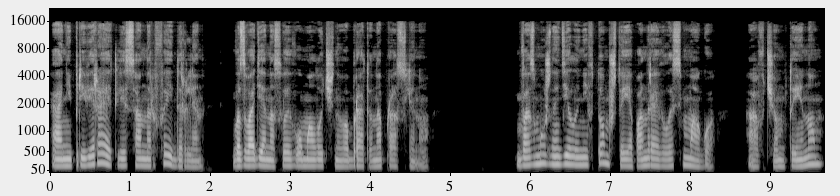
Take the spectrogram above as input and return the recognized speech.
А не привирает ли Саннер Фейдерлин, возводя на своего молочного брата напраслину? Возможно, дело не в том, что я понравилась магу, а в чем то ином.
